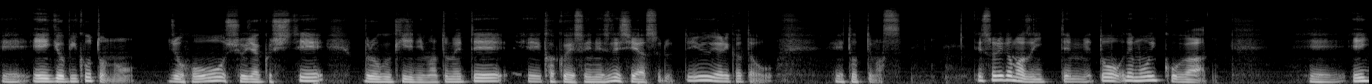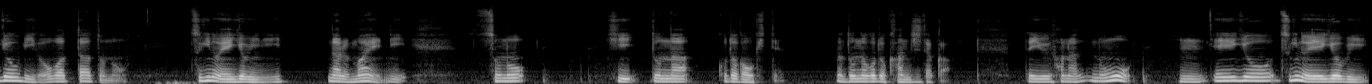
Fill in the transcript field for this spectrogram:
えー、営業日ごとの情報を集約して、ブログ記事にまとめて、え各 SNS でシェアするっていうやり方を、えとってます。で、それがまず1点目と、で、もう1個が、え、営業日が終わった後の、次の営業日になる前に、その日、どんなことが起きて、どんなことを感じたかっていう話のを、うん、営業、次の営業日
